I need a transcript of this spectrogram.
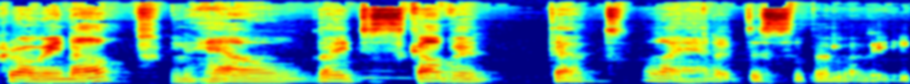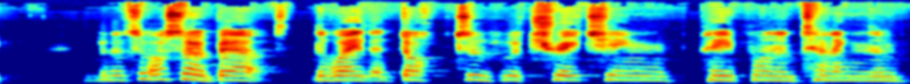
growing up and how they discovered that I had a disability. But it's also about the way that doctors were treating people and telling them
